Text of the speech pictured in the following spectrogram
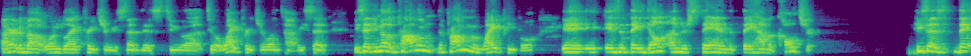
I heard about one black preacher who said this to uh, to a white preacher one time. He said he said, you know, the problem the problem with white people is, is that they don't understand that they have a culture. He says they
